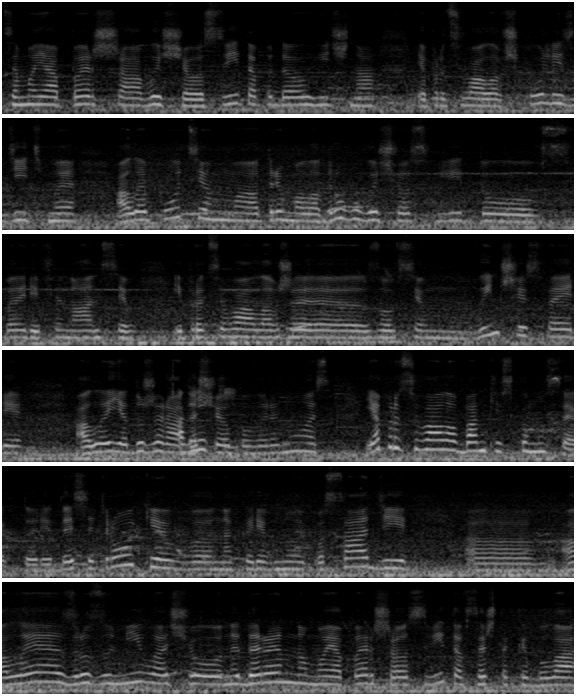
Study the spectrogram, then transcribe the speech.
Це моя перша вища освіта педагогічна. Я працювала в школі з дітьми, але потім отримала другу вищу освіту в сфері фінансів і працювала вже зовсім в іншій сфері. Але я дуже рада, що я повернулася. Я працювала в банківському секторі 10 років на керівної посаді. Е, Але зрозуміла, що недаремно моя перша освіта все ж таки була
